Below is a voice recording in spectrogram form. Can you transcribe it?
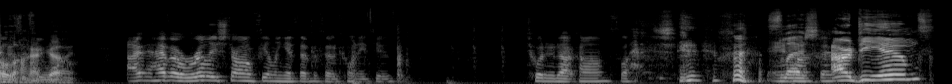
so long if you ago. want. I have a really strong feeling it's episode 22. Twitter.com slash. Slash our DMs.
